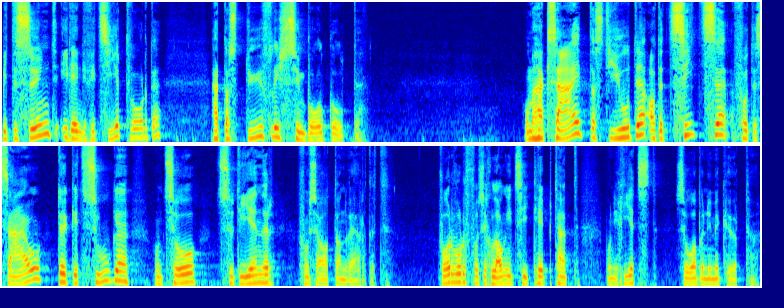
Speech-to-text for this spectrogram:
mit der Sünde identifiziert wurde, hat das teuflische Symbol gegolten. Und man hat gesagt, dass die Juden an den Sitzen der Sau dort saugen und so zu Diener von Satan werden. Vorwurf, der sich lange Zeit gehabt hat, den ich jetzt so aber nicht mehr gehört habe.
